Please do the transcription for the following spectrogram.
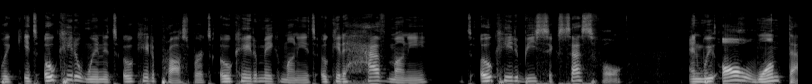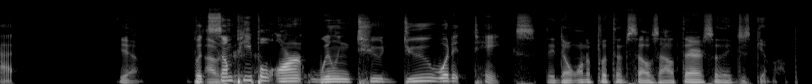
like it's okay to win it's okay to prosper it's okay to make money it's okay to have money it's okay to be successful and we all want that Yeah. but some people aren't willing to do what it takes They don't want to put themselves out there, so they just give up.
